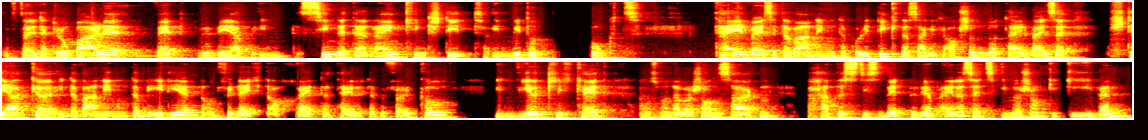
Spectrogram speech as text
der globale Wettbewerb im Sinne der Ranking steht im Mittelpunkt teilweise der Wahrnehmung der Politik, das sage ich auch schon nur teilweise, stärker in der Wahrnehmung der Medien und vielleicht auch weiter Teile der Bevölkerung. In Wirklichkeit muss man aber schon sagen, hat es diesen Wettbewerb einerseits immer schon gegeben.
